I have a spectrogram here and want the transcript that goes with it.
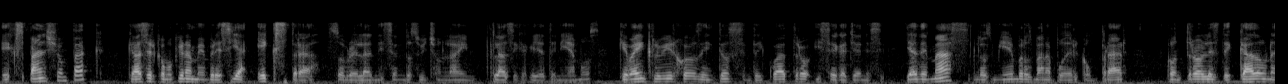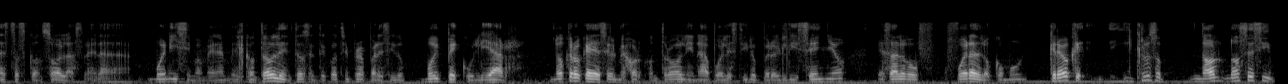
Expansion Pack que va a ser como que una membresía extra sobre la Nintendo Switch Online clásica que ya teníamos, que va a incluir juegos de Nintendo 64 y Sega Genesis. Y además los miembros van a poder comprar controles de cada una de estas consolas. Era buenísimo. El control de Nintendo 64 siempre me ha parecido muy peculiar. No creo que haya sido el mejor control ni nada por el estilo, pero el diseño es algo fuera de lo común. Creo que incluso no, no sé si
